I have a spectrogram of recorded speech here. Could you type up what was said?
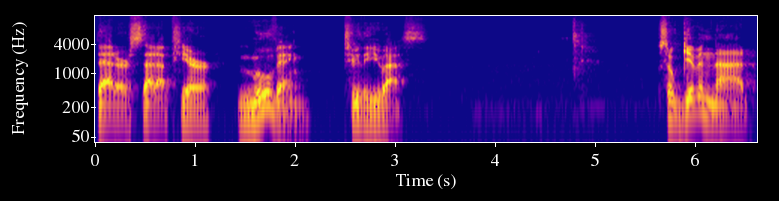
that are set up here moving to the U.S. So, given that,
